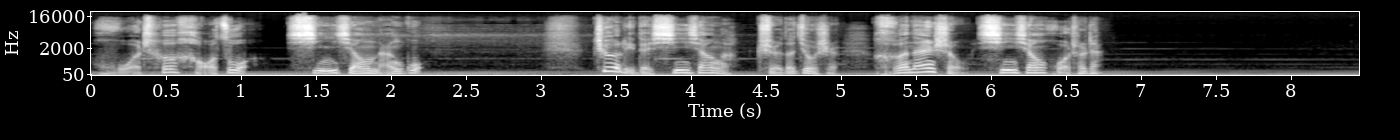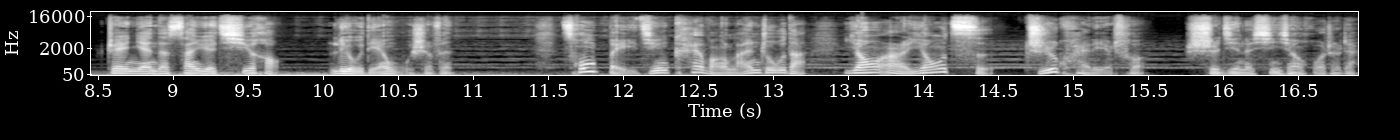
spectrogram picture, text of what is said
火车好坐，新乡难过。”这里的新乡啊，指的就是河南省新乡火车站。这年的三月七号六点五十分，从北京开往兰州的幺二幺次直快列车驶进了新乡火车站。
